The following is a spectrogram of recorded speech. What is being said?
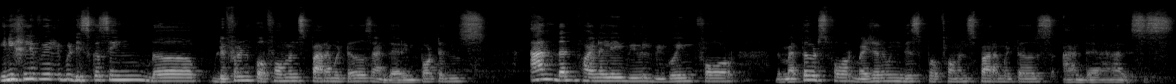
Initially, we will be discussing the different performance parameters and their importance. And then finally, we will be going for the methods for measuring these performance parameters and their analysis.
